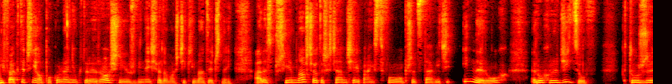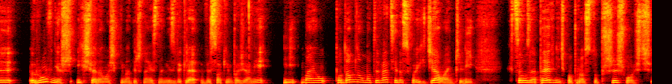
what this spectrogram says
i faktycznie o pokoleniu, które rośnie już w innej świadomości klimatycznej. Ale z przyjemnością też chciałam dzisiaj Państwu przedstawić inny ruch, ruch rodziców, którzy również ich świadomość klimatyczna jest na niezwykle wysokim poziomie i mają podobną motywację do swoich działań, czyli chcą zapewnić po prostu przyszłość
